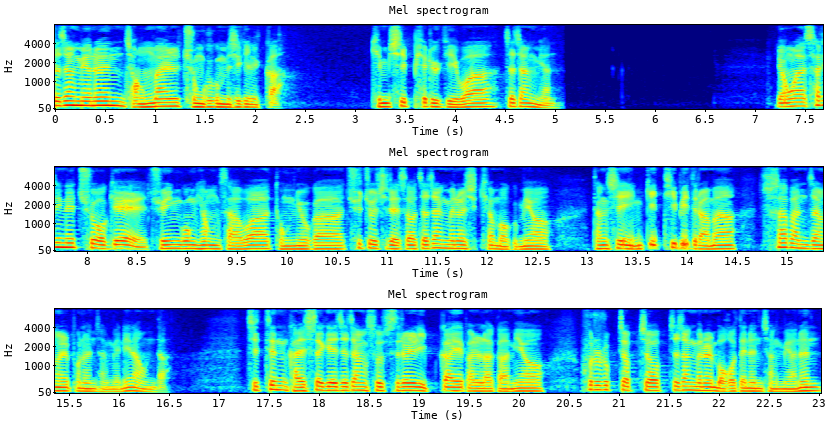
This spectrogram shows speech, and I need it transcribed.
짜장면은 정말 중국 음식일까? 김씨 피류기와 짜장면. 영화 살인의 추억에 주인공 형사와 동료가 취조실에서 짜장면을 시켜 먹으며 당시 인기 TV 드라마 수사반장을 보는 장면이 나온다. 짙은 갈색의 짜장 소스를 입가에 발라가며 후루룩 쩝쩝 짜장면을 먹어대는 장면은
